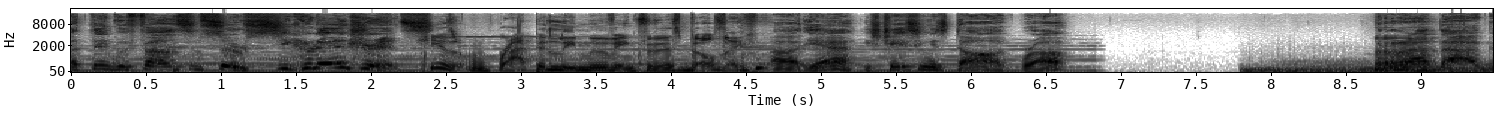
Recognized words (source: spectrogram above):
I think we found some sort of secret entrance. he is rapidly moving through this building. Uh, yeah, he's chasing his dog, brah. Brah dog.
